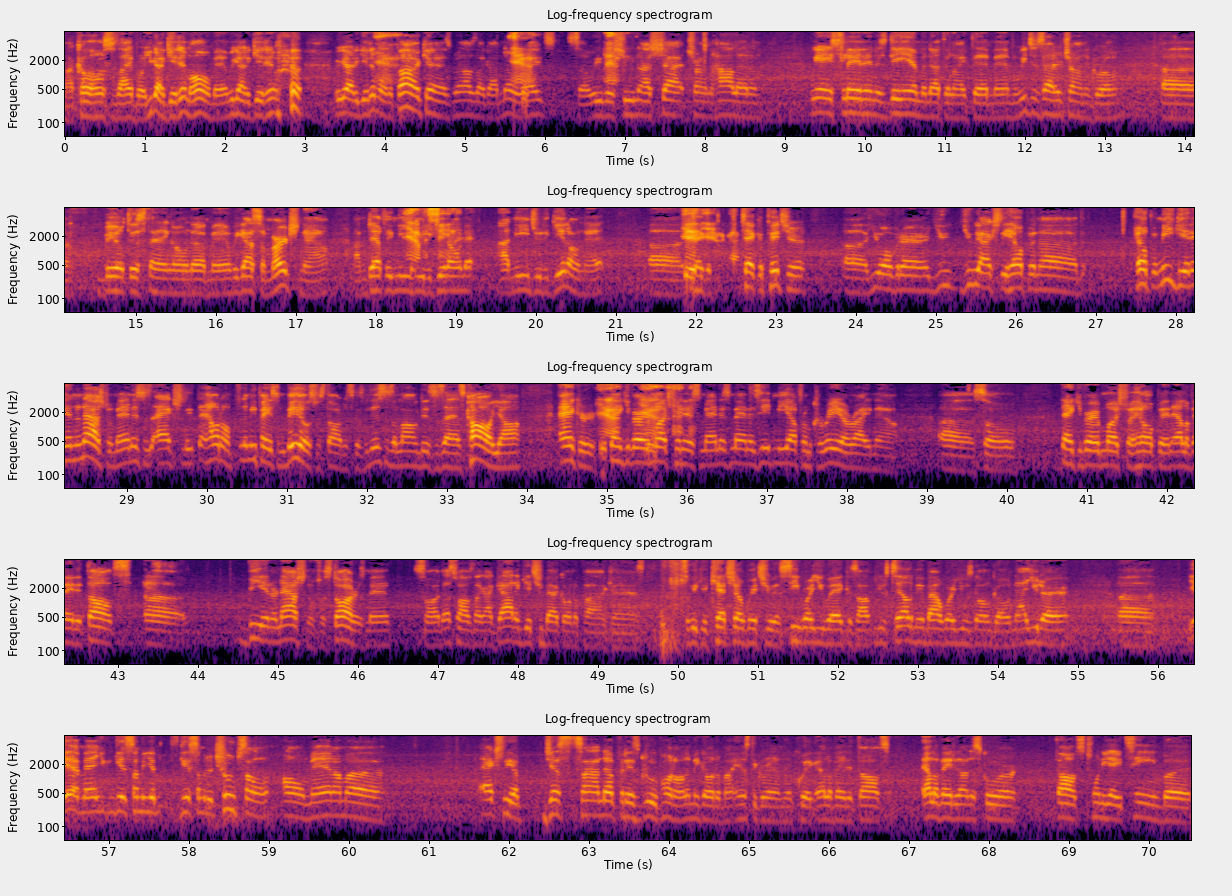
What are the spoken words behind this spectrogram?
My co-host was like, "Bro, you gotta get him on, man. We gotta get him. we gotta get him on the podcast, man." I was like, "I know, Yeah. right?" So we been shooting our shot, trying to holler at him. We ain't slid in his DM or nothing like that, man. But we just out here trying to grow, uh, build this thing on up, man. We got some merch now. I'm definitely need Yeah, you to get on that. I need you to get on that. Uh, Yeah, take a take a picture. Uh, you over there, you you actually helping uh helping me get international, man. This is actually th- hold on, let me pay some bills for starters because this is a long distance ass call, y'all. Anchor, Yeah, thank you very yeah. much for this, man. This man is hitting me up from Korea right now. Uh, so thank you very much for helping Elevated Thoughts uh, be international for starters, man. So that's why I was like, I gotta get you back on the podcast so we could catch up with you and see where you at. Cause I, you was telling me about where you was gonna go. Now you there. Uh, yeah, man, you can get some of your get some of the troops on on, man. I'm uh actually a, just signed up for this group. Hold on, let me go to my Instagram real quick. Elevated thoughts, elevated underscore thoughts 2018. But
